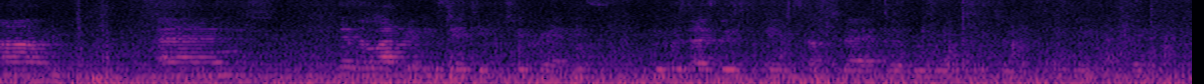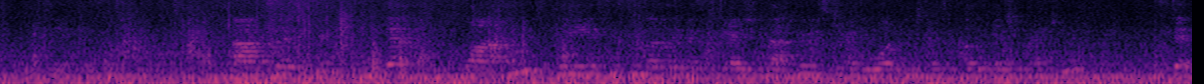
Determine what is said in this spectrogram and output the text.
Um, and there's a lack of incentive to create this because as we've been discussed today, the reward system is the um, so step one, we need a system level investigation about who's doing what in terms of publication management. Step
